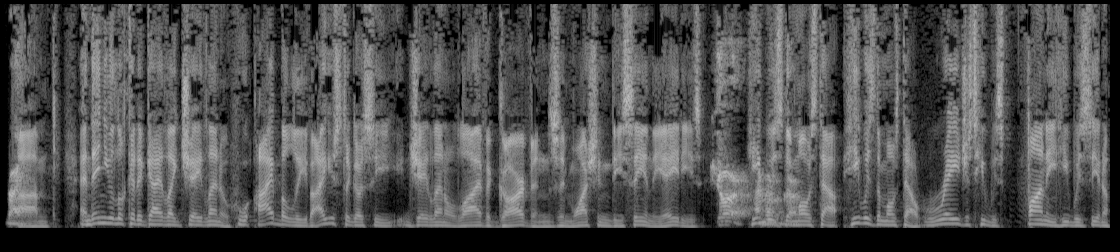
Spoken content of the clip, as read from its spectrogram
Right. Um, and then you look at a guy like Jay Leno, who I believe I used to go see Jay Leno live at Garvin's in Washington D.C. in the '80s. Sure, he was the most out. He was the most outrageous. He was funny. He was, you know.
